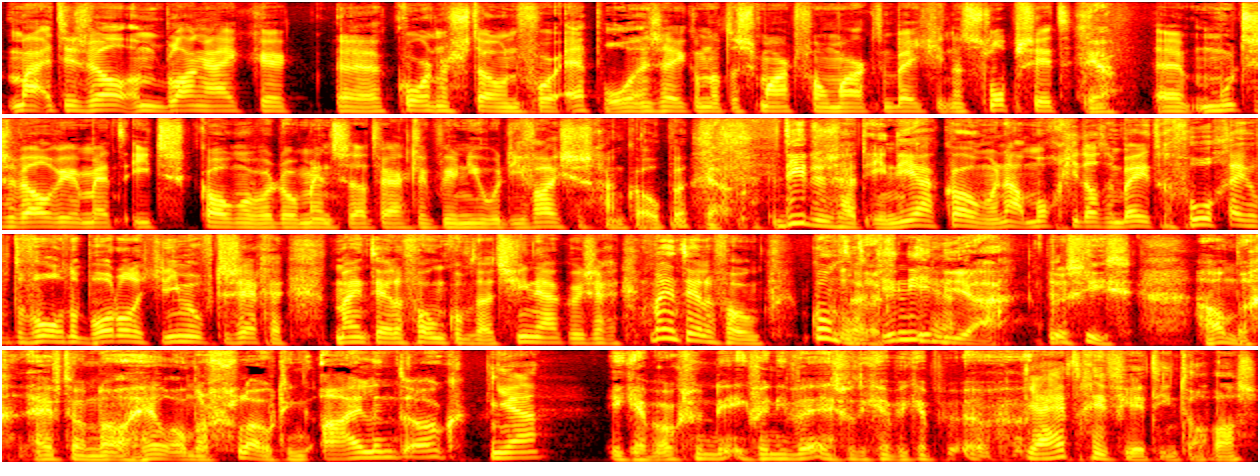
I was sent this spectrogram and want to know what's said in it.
Maar het is wel een belangrijke eh, cornerstone voor Apple. En zeker omdat de smartphone-markt een beetje in het slop zit... Ja. eh, moeten ze wel weer met iets komen... waardoor mensen daadwerkelijk weer nieuwe devices gaan kopen. Ja. Die dus uit India komen. Nou, mocht je dat een beter gevoel geven op de volgende borrel... dat je niet meer hoeft te zeggen... mijn telefoon komt uit China, kun je zeggen... mijn telefoon komt, uit Uit India. precies. Handig. Hij heeft dan een heel ander floating island ook. Ja, Ik heb ook zo'n ding, ik weet niet eens wat ik heb. Ik heb, eh, jij hebt geen 14 toch, Bas?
